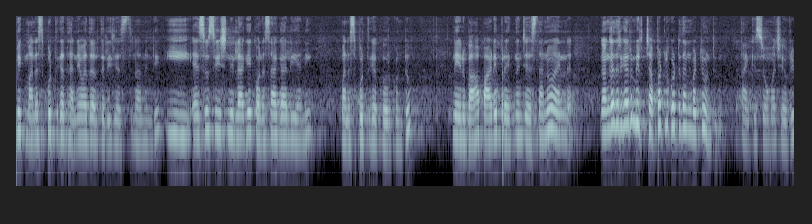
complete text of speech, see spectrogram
మీకు మనస్ఫూర్తిగా ధన్యవాదాలు తెలియజేస్తున్నానండి. ఈ అసోసియేషన్ ఇలాగే కొనసాగాలి అని మనస్ఫూర్తిగా కోరుకుంటూ నేను బాగా పాడే ప్రయత్నం చేస్తాను. అండ్ గంగాధర్ గారు మీరు చప్పట్లు కొట్టేదాన్ని బట్టి ఉంటుంది. Thank you so much every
